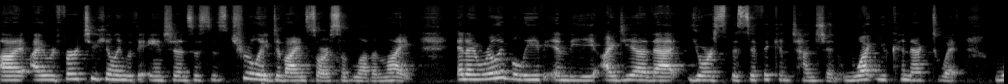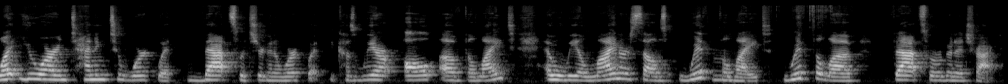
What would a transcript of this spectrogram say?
uh, I refer to healing with the ancients. This is truly divine source of love and light. And I really believe in the idea that your specific intention, what you connect with, what you are intending to work with, that's what you're going to work with because we are all of the light. And when we align ourselves with the mm. light, with the love, that's what we're going to attract.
